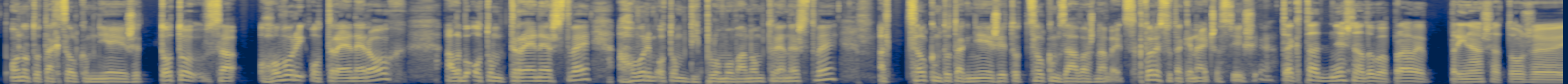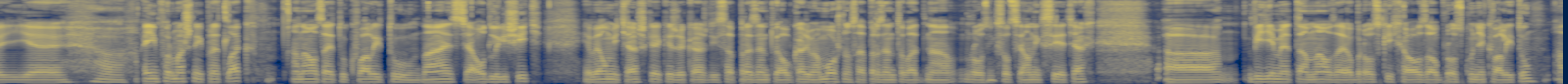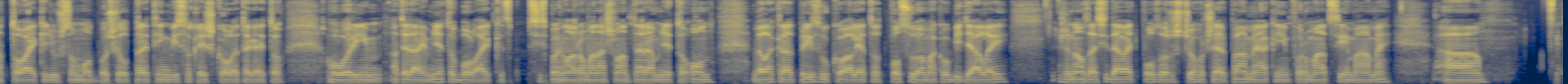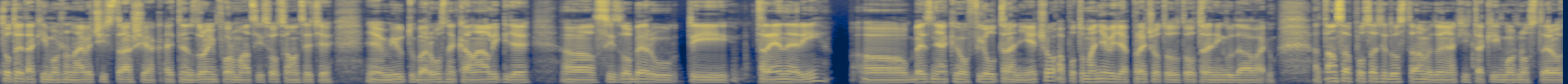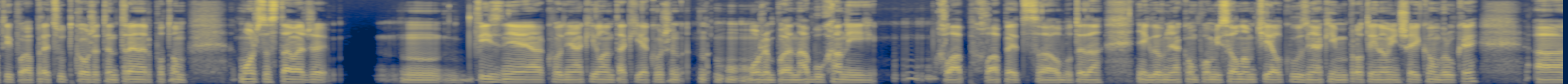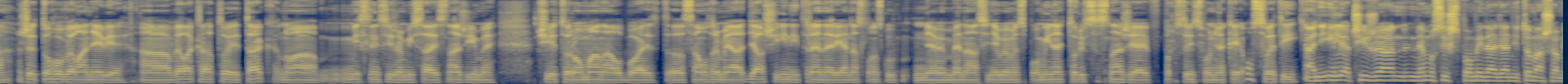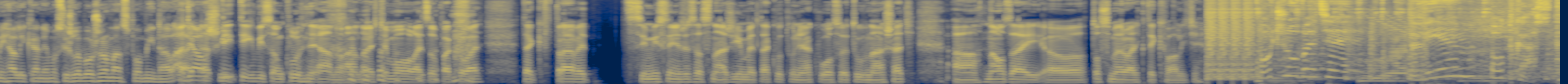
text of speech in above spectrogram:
ono to tak celkom nie je, že toto sa hovorí o tréneroch alebo o tom trénerstve a hovorím o tom diplomovanom trénerstve a celkom to tak nie je, že je to celkom závažná vec. Ktoré sú také najčastejšie? Tak tá dnešná doba práve prináša to, že je eh, aj informačný pretlak a naozaj tú kvalitu nájsť a odlíšiť je veľmi ťažké, keďže každý sa prezentuje, alebo každý má možnosť sa prezentovať na rôznych sociálnych sieťach. A vidíme tam naozaj obrovský chaos a obrovskú nekvalitu a to aj keď už som odbočil predtým k vysokej škole, tak aj to hovorím, a teda aj mne to bolo, aj keď si spomínal Romana Švantnera, mne to on veľakrát prizvukoval, ja to posúvam akoby ďalej, že naozaj si dávať pozor, z čoho čerpáme, aké informácie informácie máme a toto je taký možno najväčší strašiak, aj ten zdroj informácií, sociálne siete, neviem, YouTube a rôzne kanály, kde uh, si zoberú tí tréneri uh, bez nejakého filtra niečo a potom aj nevedia, prečo to do toho tréningu dávajú. A tam sa v podstate dostávame do nejakých takých možno stereotypov a predsudkov, že ten tréner potom môže sa stávať, že mm, vyznie ako nejaký len taký, akože môžem povedať, nabúchaný chlap, chlapec, alebo teda niekto v nejakom pomyselnom tielku s nejakým proteínovým šejkom v ruke a že toho veľa nevie. A veľakrát to je tak, no a myslím si, že my sa aj snažíme, či je to Roman, alebo aj samozrejme aj ďalší iní tréneri aj na Slovensku, neviem, mená asi nebudeme spomínať, ktorí sa snažia aj v prostredníctvom nejakej osvety. Ani Ilia Čiža nemusíš spomínať, ani Tomáša Mihalika nemusíš, lebo už Roman spomínal. A, a ďalší. A tých by som kľudne, áno, áno, ešte mohol aj zopakovať. tak práve si myslím, že sa snažíme takú tú nejakú osvetu vnášať a naozaj uh, to smerovať k tej kvalite. Počúvate Viem podcast.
